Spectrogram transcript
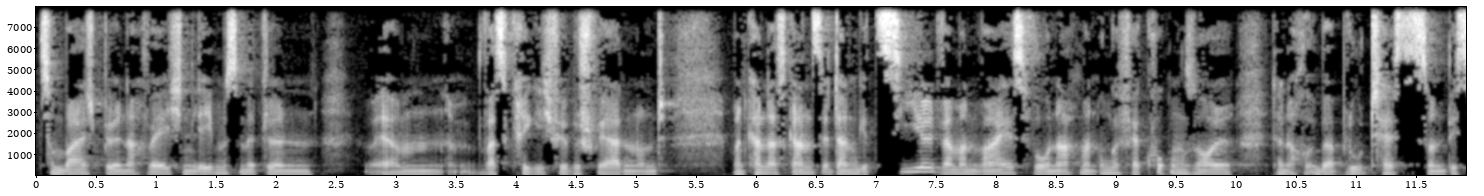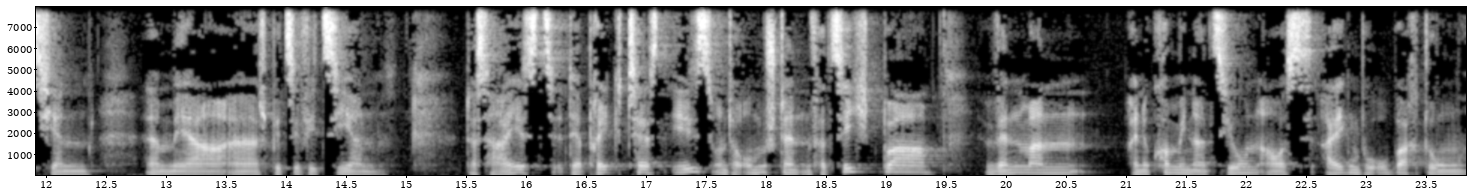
zum Beispiel nach welchen Lebensmitteln, ähm, was kriege ich für Beschwerden und man kann das Ganze dann gezielt, wenn man weiß, wonach man ungefähr gucken soll, dann auch über Bluttests so ein bisschen äh, mehr äh, spezifizieren. Das heißt, der Pricktest ist unter Umständen verzichtbar, wenn man eine Kombination aus Eigenbeobachtung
